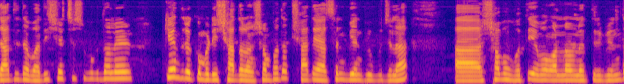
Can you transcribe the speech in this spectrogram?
জাতীয়তাবাদী স্বেচ্ছাসেবক দলের কেন্দ্রীয় কমিটির সাধারণ সম্পাদক, সাথে আছেন বিএনপি উপজেলা সভাপতি এবং অন্যান্য নেতৃবৃন্দ।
